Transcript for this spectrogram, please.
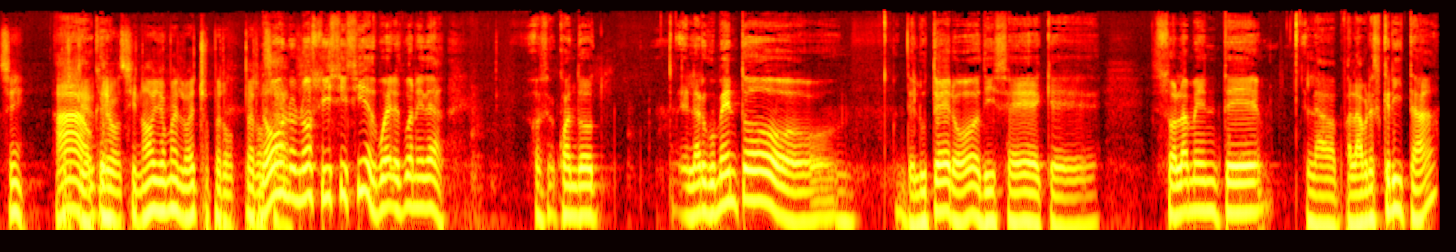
Sí. Ah, ok. si no, yo me lo he hecho, pero... pero no, no, no, sí, sí, sí, es buena, es buena idea. O sea, cuando el argumento de Lutero dice que solamente la palabra escrita,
